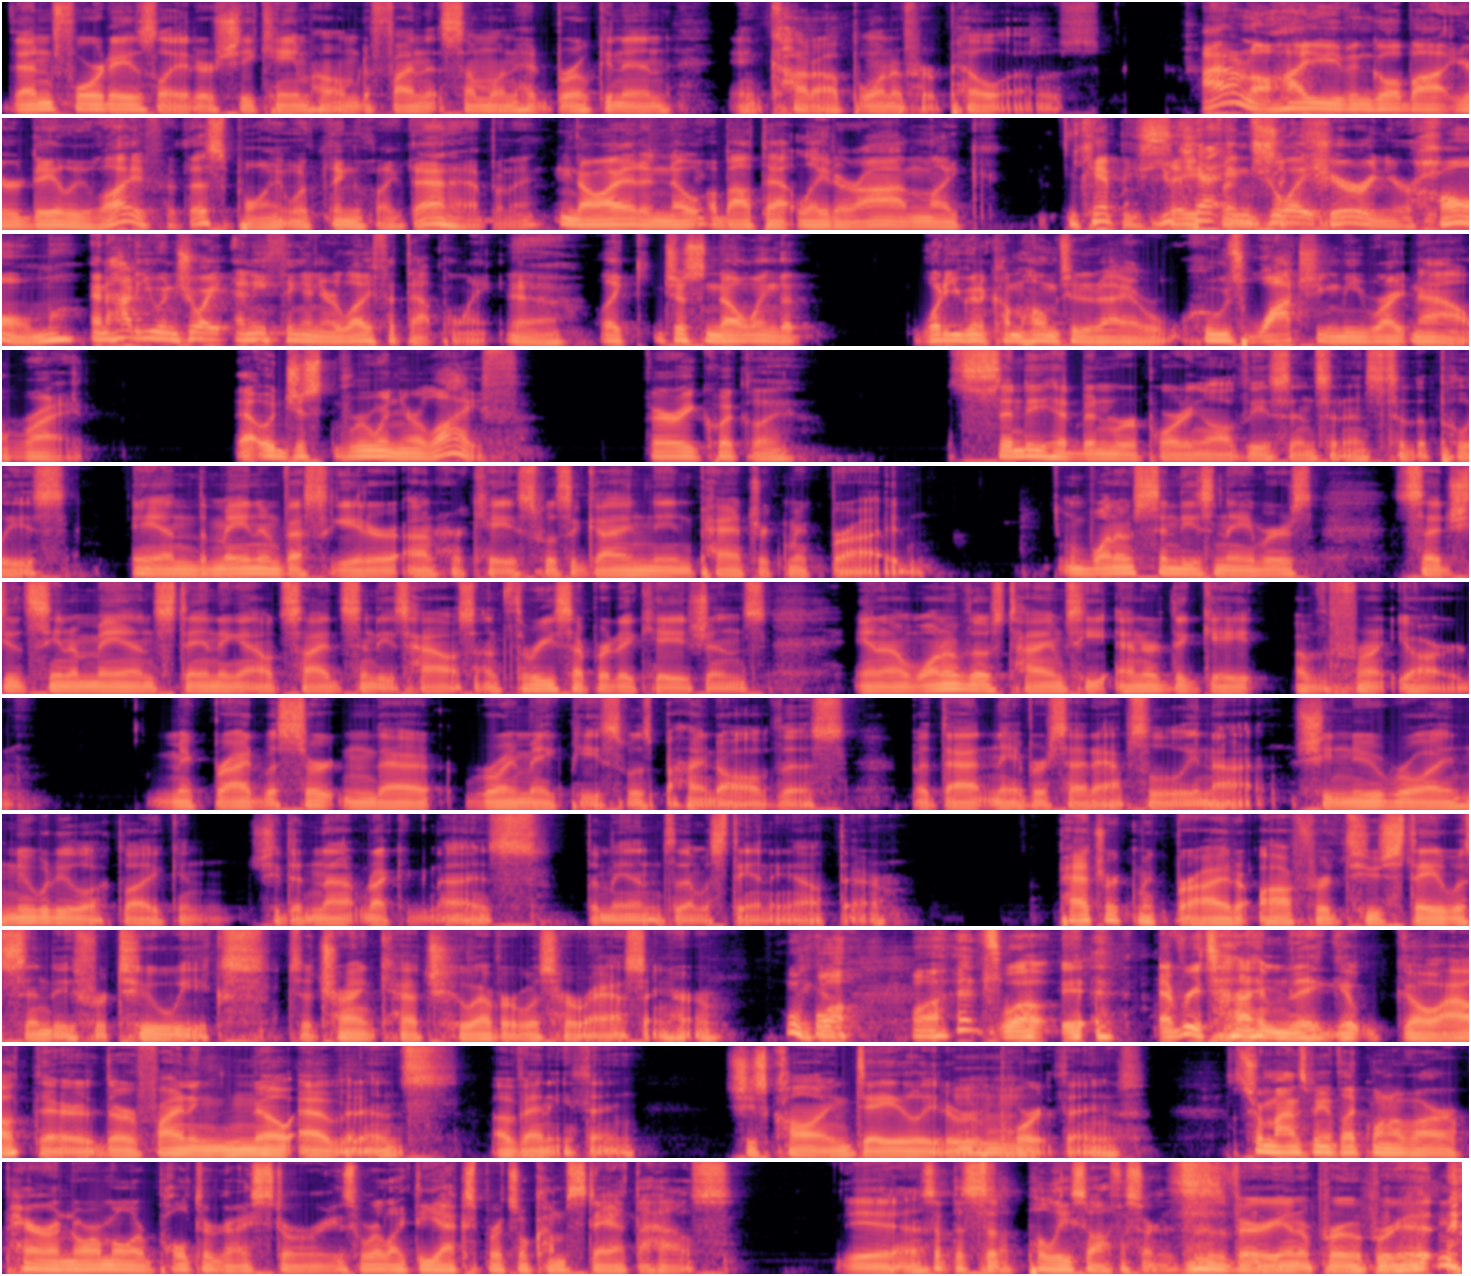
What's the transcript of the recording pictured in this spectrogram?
Then, four days later, she came home to find that someone had broken in and cut up one of her pillows. I don't know how you even go about your daily life at this point with things like that happening. No, I had a note about that later on. Like, You can't be safe can't and enjoy- secure in your home. and how do you enjoy anything in your life at that point? Yeah, Like, just knowing that what are you going to come home to today, or who's watching me right now? right. That would just ruin your life. Very quickly. Cindy had been reporting all these incidents to the police, and the main investigator on her case was a guy named Patrick McBride. One of Cindy's neighbors said she had seen a man standing outside Cindy's house on three separate occasions, and on one of those times he entered the gate of the front yard. McBride was certain that Roy Makepeace was behind all of this, but that neighbor said absolutely not. She knew Roy, knew what he looked like, and she did not recognize the man that was standing out there. Patrick McBride offered to stay with Cindy for two weeks to try and catch whoever was harassing her. What? What? Well, it, every time they go- go out there, they're finding no evidence of anything. She's calling daily to mm-hmm. report things. This reminds me of like one of our paranormal or poltergeist stories where like the experts will come stay at the house. Yeah. Except this is a police officer. This is very inappropriate.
